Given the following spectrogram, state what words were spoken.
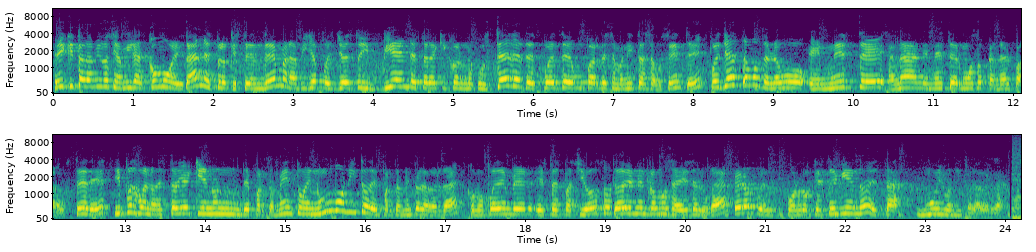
Hey, ¿qué tal amigos y amigas? ¿Cómo están? Espero que estén de maravilla, pues yo estoy bien de estar aquí con ustedes después de un par de semanitas ausente. Pues ya estamos de nuevo en este canal, en este hermoso canal para ustedes. Y pues bueno, estoy aquí en un departamento, en un bonito departamento la verdad. Como pueden ver está espacioso, todavía no entramos a ese lugar, pero pues por lo que estoy viendo está muy bonito la verdad.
